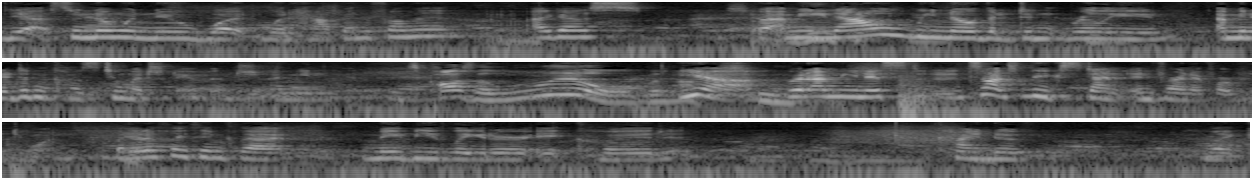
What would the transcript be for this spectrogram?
Yeah, so no one knew what would happen from it, Yeah. I guess. So But I mean, he- now we know that it didn't really. I mean, it didn't cause too much damage. I mean, It's caused a little, but not yeah, but I mean, it's it's not to the extent in Fahrenheit 451. But I definitely think that maybe later it could kind of like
